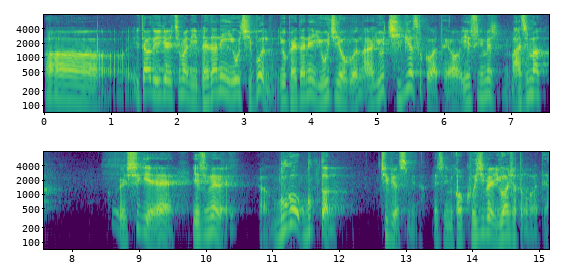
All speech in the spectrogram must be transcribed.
어, 이따가도 얘기했지만 이 베단이 이 집은 이 베단의 이 지역은 아, 이 집이었을 것 같아요. 예수님의 마지막 그 시기에 예수님의 어, 묵어 묵던 집이었습니다. 예수님이 그, 그 집에 유하셨던 것 같아요.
